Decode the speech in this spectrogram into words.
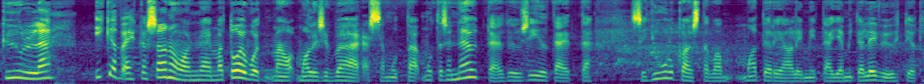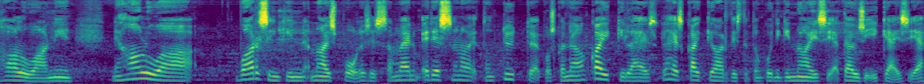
Kyllä. Ikävä ehkä sanoa näin. Mä toivon, että mä, mä olisin väärässä, mutta, mutta se näyttäytyy siltä, että se julkaistava materiaali mitä, ja mitä levyyhtiöt haluaa, niin ne haluaa varsinkin naispuolisissa. Mä en edes sano, että on tyttöjä, koska nämä on kaikki, lähes, lähes kaikki artistit on kuitenkin naisia, täysi-ikäisiä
